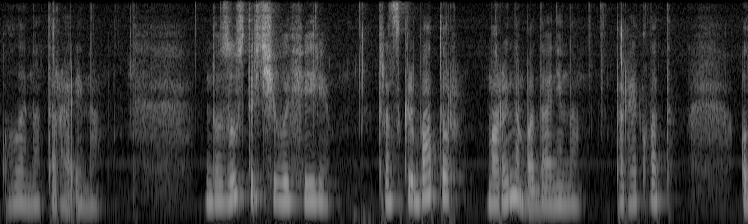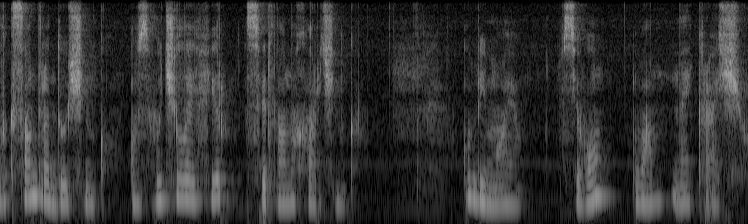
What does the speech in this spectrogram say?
Олена Тараріна. До зустрічі в ефірі. Транскрибатор Марина Баданіна. Переклад Олександра Дущенко. Озвучила ефір Світлана Харченка. Обіймаю. Всього вам найкращого.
